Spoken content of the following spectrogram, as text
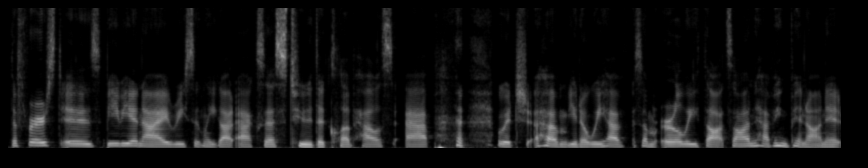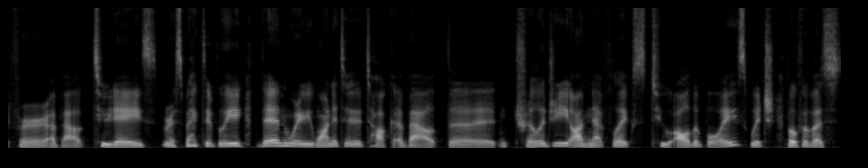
the first is BB and I recently got access to the Clubhouse app, which, um, you know, we have some early thoughts on having been on it for about two days, respectively. Then, we wanted to talk about the trilogy on Netflix, To All the Boys, which both of us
